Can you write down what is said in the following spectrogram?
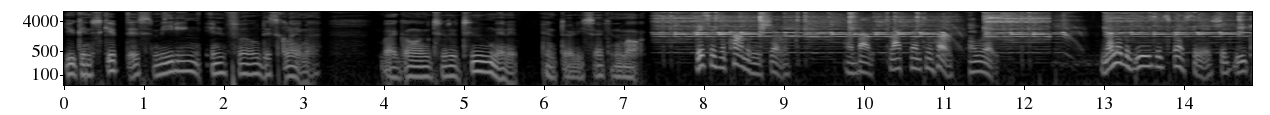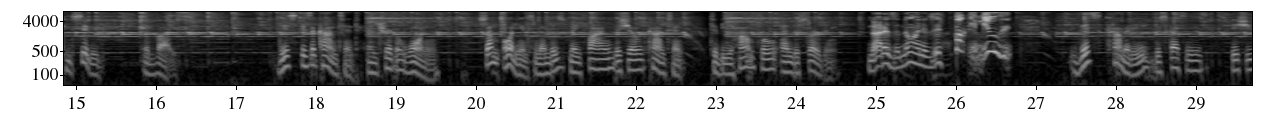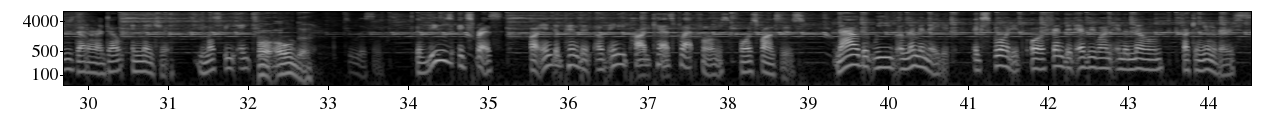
You can skip this meeting info disclaimer by going to the 2 minute and 30 second mark. This is a comedy show about black mental health and race. None of the views expressed here should be considered advice. This is a content and trigger warning. Some audience members may find the show's content to be harmful and disturbing. Not as annoying as this fucking music. This comedy discusses issues that are adult in nature. You must be 18 Or older. to listen. The views expressed are independent of any podcast platforms or sponsors. Now that we've eliminated, exploited, or offended everyone in the known fucking universe,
